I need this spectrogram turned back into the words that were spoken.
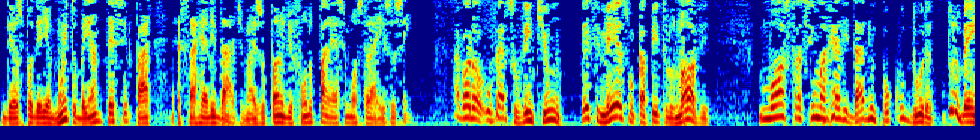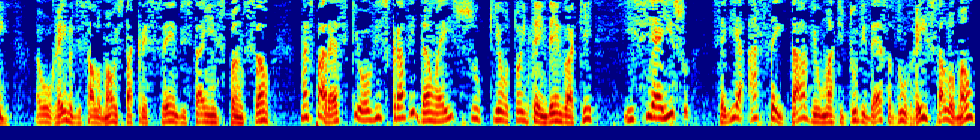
Deus poderia muito bem antecipar essa realidade, mas o pano de fundo parece mostrar isso sim. Agora, o verso 21 desse mesmo capítulo 9 mostra-se uma realidade um pouco dura. Tudo bem, o reino de Salomão está crescendo, está em expansão, mas parece que houve escravidão. É isso que eu estou entendendo aqui. E se é isso, seria aceitável uma atitude dessa do rei Salomão?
